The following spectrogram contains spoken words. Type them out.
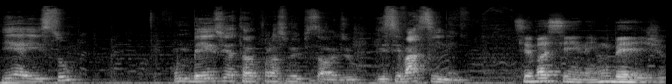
E é isso. Um beijo e até o próximo episódio. E se vacinem. Se vacinem. Um beijo.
